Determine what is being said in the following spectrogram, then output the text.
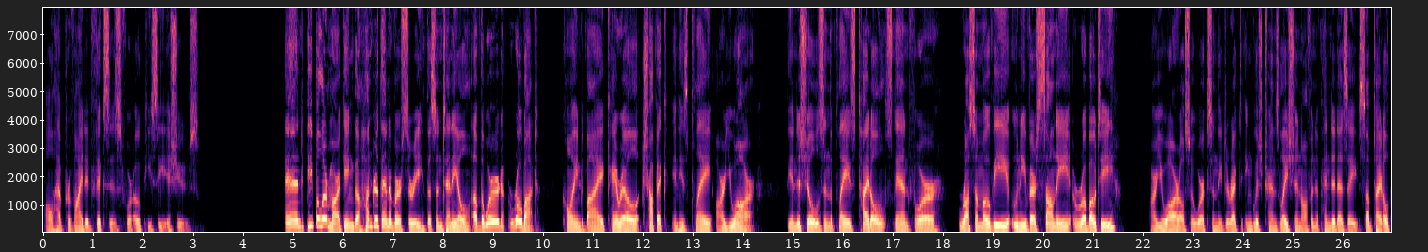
all have provided fixes for OPC issues. And people are marking the 100th anniversary, the centennial, of the word robot, coined by Karel Čapek in his play RUR. The initials in the play's title stand for Rossumovi Univerzální Roboti, RUR also works in the direct English translation, often appended as a subtitle,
